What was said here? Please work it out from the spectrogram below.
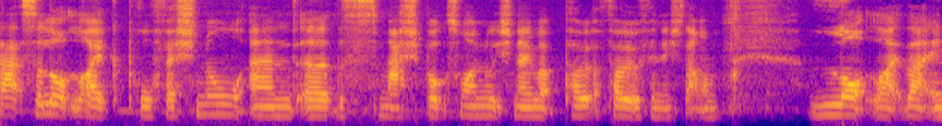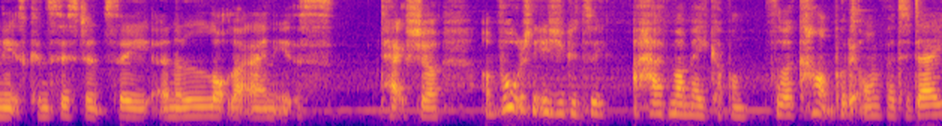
That's a lot like POREfessional and uh, the Smashbox one, which name up photo finish that one. Lot like that in its consistency and a lot like that in its texture. Unfortunately, as you can see, I have my makeup on, so I can't put it on for today,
